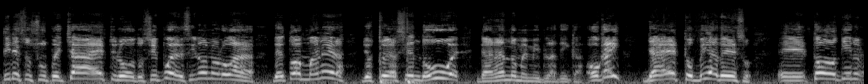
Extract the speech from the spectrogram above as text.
tire su superchat, esto y lo otro. Si puede, si no, no lo haga. De todas maneras, yo estoy haciendo V ganándome mi platica. ¿Ok? Ya esto, de eso. Eh, todo, tiene,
